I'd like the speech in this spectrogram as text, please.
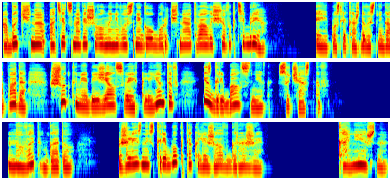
Обычно отец навешивал на него снегоуборочный отвал еще в октябре. И после каждого снегопада шутками объезжал своих клиентов и сгребал снег с участков. Но в этом году Железный скребок так и лежал в гараже. Конечно,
